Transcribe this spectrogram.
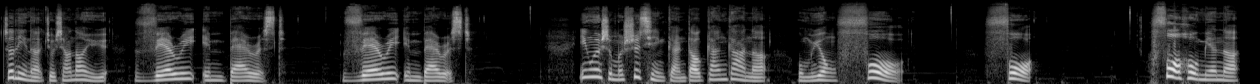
这里呢就相当于 very embarrassed，very embarrassed。因为什么事情感到尴尬呢？我们用 for，for。for 后面呢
